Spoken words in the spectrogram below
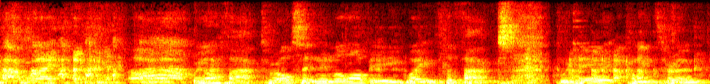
hours later. oh, uh, we got fax, we're all sitting in the lobby waiting for the fax. We hear it coming through.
